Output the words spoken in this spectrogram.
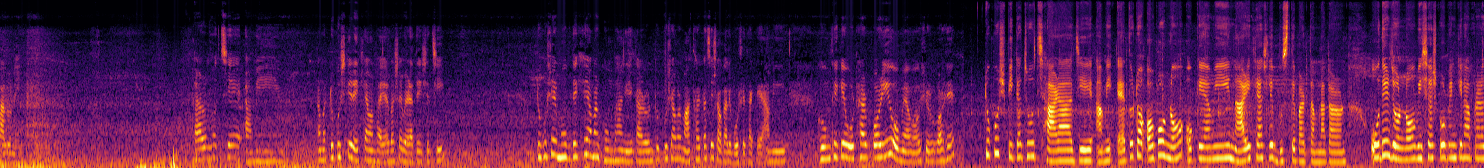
ভালো নেই। কারণ হচ্ছে আমি আমার টুকুসকে রেখে আমার ভাইয়ার বাসায় বেড়াতে এসেছি। টুকুসের মুখ দেখে আমার ঘুম ভাঙে, কারণ টুকুস আমার মাথার কাছে সকালে বসে থাকে। আমি ঘুম থেকে ওঠার পরেই ও ম্যামাও শুরু করে। টুকুস পিকাচু ছাড়া যে আমি এতটা অপূর্ণ, ওকে আমি না রেখে আসলে বুঝতে পারতাম না, কারণ ওদের জন্য, বিশ্বাস করবেন কিনা আপনারা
